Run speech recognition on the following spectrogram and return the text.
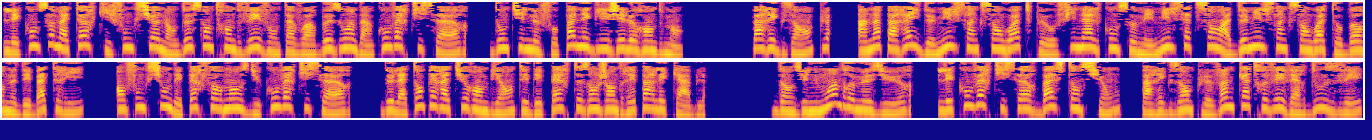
Les consommateurs qui fonctionnent en 230V vont avoir besoin d'un convertisseur, dont il ne faut pas négliger le rendement. Par exemple, un appareil de 1500 watts peut au final consommer 1700 à 2500 watts aux bornes des batteries, en fonction des performances du convertisseur, de la température ambiante et des pertes engendrées par les câbles. Dans une moindre mesure, les convertisseurs basse tension, par exemple 24V vers 12V,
